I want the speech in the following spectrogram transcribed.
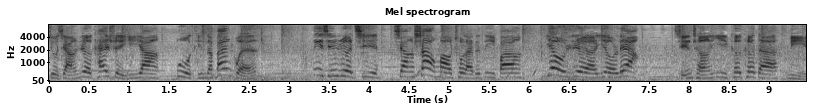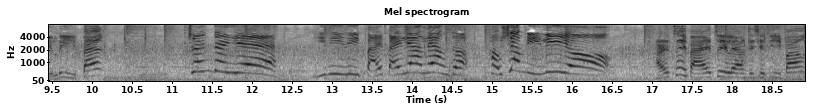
就像热开水一样不停的翻滚。那些热气向上冒出来的地方，又热又亮，形成一颗颗的米粒斑。真的耶，一粒粒白白亮亮的，好像米粒哟。而最白最亮这些地方，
